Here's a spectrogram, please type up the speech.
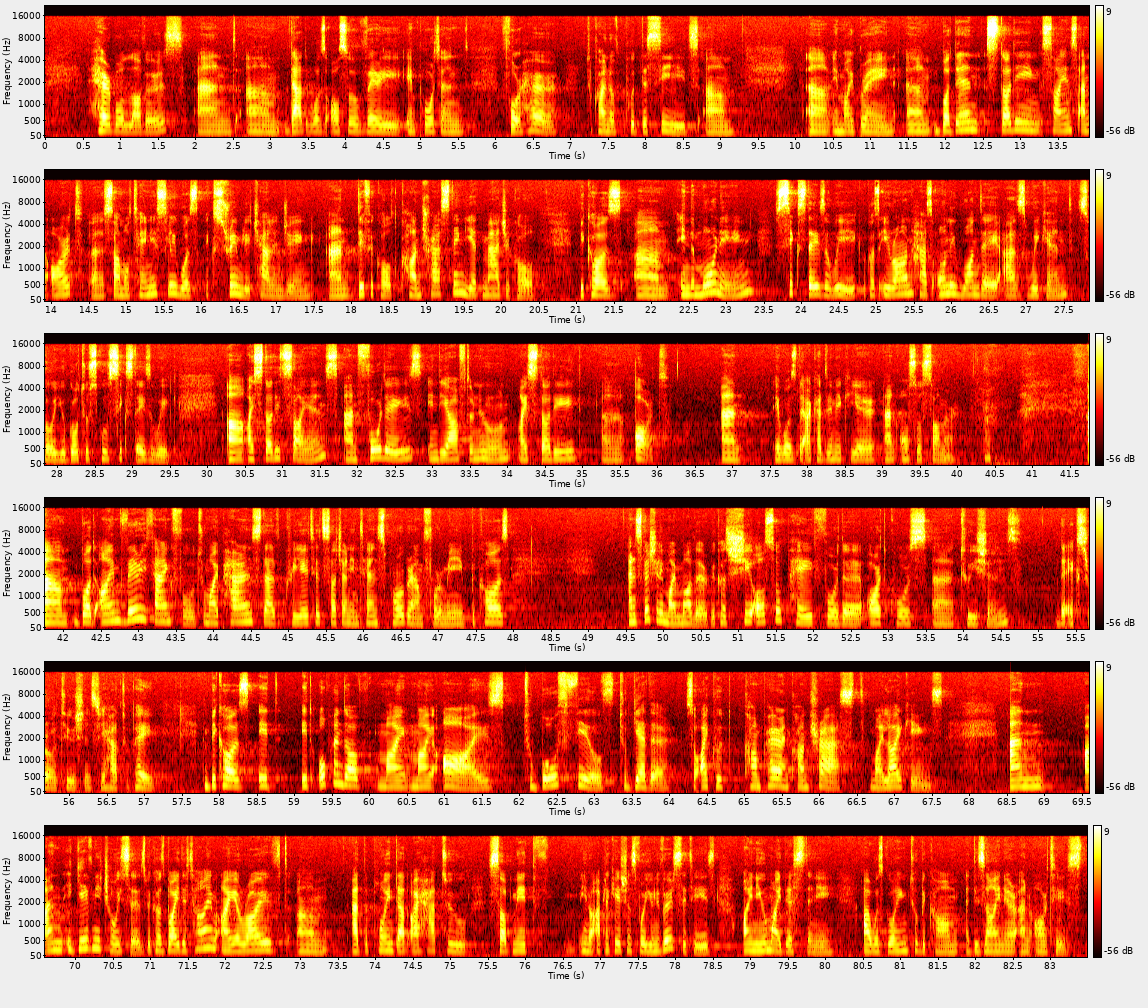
herbal lovers, and um, that was also very important for her to kind of put the seeds um, uh, in my brain. Um, but then studying science and art uh, simultaneously was extremely challenging and difficult, contrasting yet magical. Because um, in the morning, six days a week, because Iran has only one day as weekend, so you go to school six days a week. Uh, I studied science, and four days in the afternoon, I studied uh, art and it was the academic year and also summer. um, but I'm very thankful to my parents that created such an intense program for me because, and especially my mother, because she also paid for the art course uh, tuitions, the extra tuitions she had to pay, because it, it opened up my, my eyes to both fields together so I could compare and contrast my likings. And, and it gave me choices because by the time I arrived um, at the point that I had to submit you know, applications for universities, I knew my destiny. I was going to become a designer and artist.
